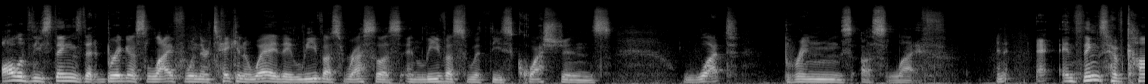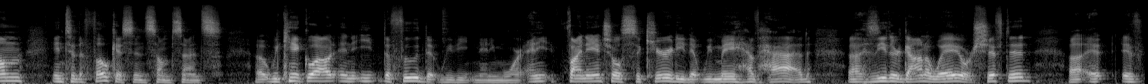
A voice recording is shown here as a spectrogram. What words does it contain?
all of these things that bring us life, when they're taken away, they leave us restless and leave us with these questions What brings us life? And, and things have come into the focus in some sense. Uh, we can't go out and eat the food that we've eaten anymore. Any financial security that we may have had uh, has either gone away or shifted. Uh, if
